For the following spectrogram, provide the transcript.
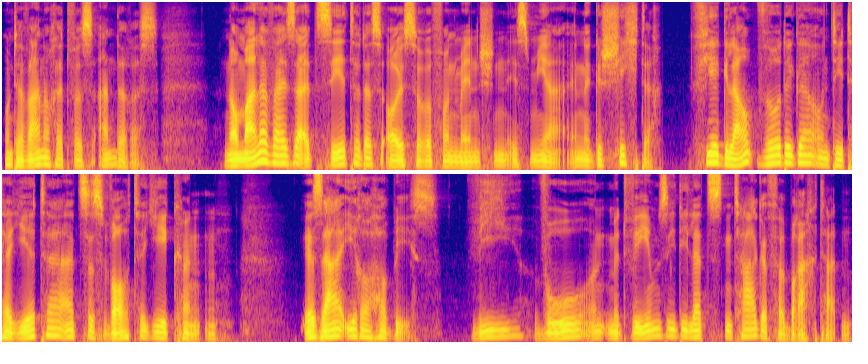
Und da war noch etwas anderes. Normalerweise erzählte das Äußere von Menschen Ismir eine Geschichte viel glaubwürdiger und detaillierter, als es Worte je könnten. Er sah ihre Hobbys, wie, wo und mit wem sie die letzten Tage verbracht hatten.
